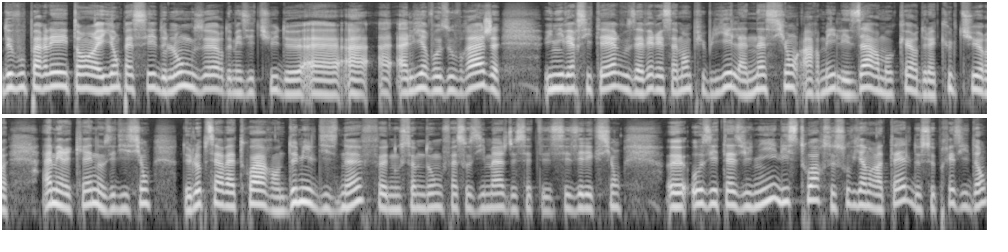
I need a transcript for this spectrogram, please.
de vous parler, étant, ayant passé de longues heures de mes études à, lire vos ouvrages universitaires. Vous avez récemment publié La Nation armée, les armes au cœur de la culture américaine aux éditions de l'Observatoire en 2019. Nous sommes donc face aux images de ces élections euh, aux États-Unis. L'histoire se souviendra-t-elle de ce président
